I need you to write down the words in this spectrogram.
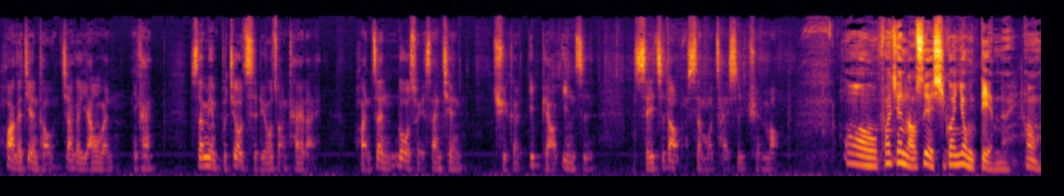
画个箭头，加个阳文，你看，生命不就此流转开来，反正落水三千，取个一瓢饮之，谁知道什么才是全貌？哦，我发现老师也习惯用典呢。哦，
